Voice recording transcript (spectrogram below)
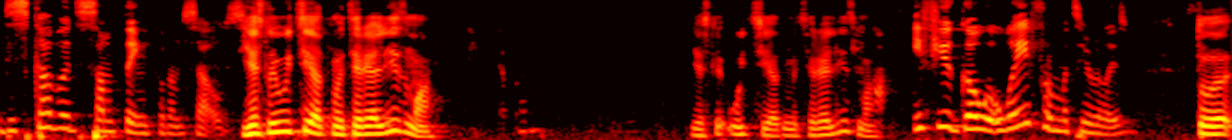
discovered something for themselves. Если уйти от материализма, если уйти от материализма, If you go away from materialism, то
